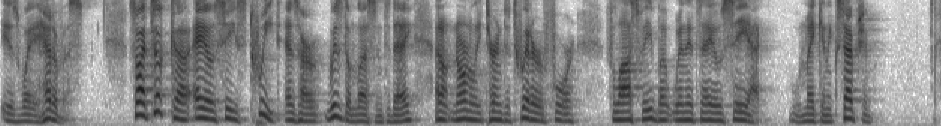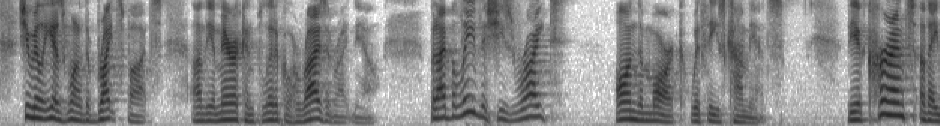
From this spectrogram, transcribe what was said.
is way ahead of us. So I took uh, AOC's tweet as our wisdom lesson today. I don't normally turn to Twitter for philosophy, but when it's AOC, I will make an exception. She really is one of the bright spots on the American political horizon right now. But I believe that she's right on the mark with these comments. The occurrence of a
